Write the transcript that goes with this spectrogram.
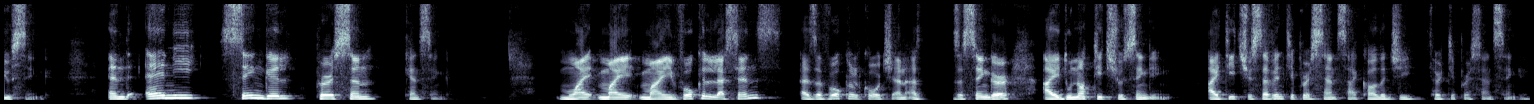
you sing. And any single person can sing. My my my vocal lessons as a vocal coach and as a singer, I do not teach you singing. I teach you 70% psychology, 30% singing.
